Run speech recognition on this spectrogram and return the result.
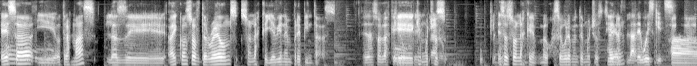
Esa y Oh. otras más, las de Icons of the Realms, son las que ya vienen prepintadas. Esas son las que. Que, ok, que muchos, claro. esas son las que me- seguramente muchos tienen. las de Whiskits. Ah,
